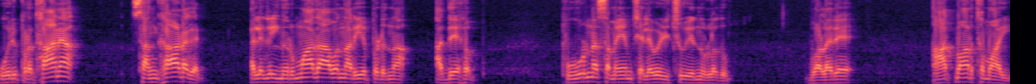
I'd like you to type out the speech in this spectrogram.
ഒരു പ്രധാന സംഘാടകൻ അല്ലെങ്കിൽ നിർമ്മാതാവെന്നറിയപ്പെടുന്ന അദ്ദേഹം പൂർണ സമയം ചെലവഴിച്ചു എന്നുള്ളതും വളരെ ആത്മാർത്ഥമായി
